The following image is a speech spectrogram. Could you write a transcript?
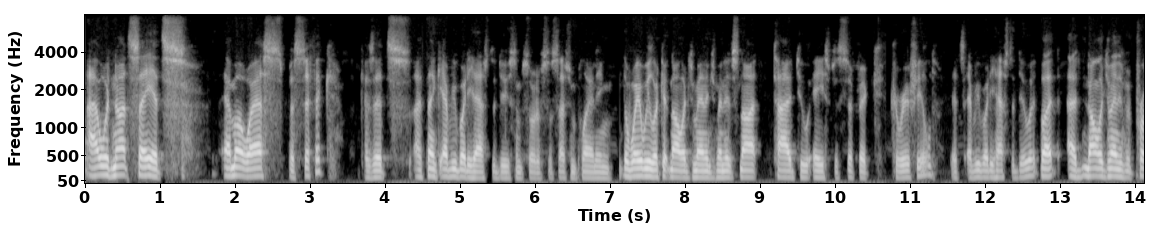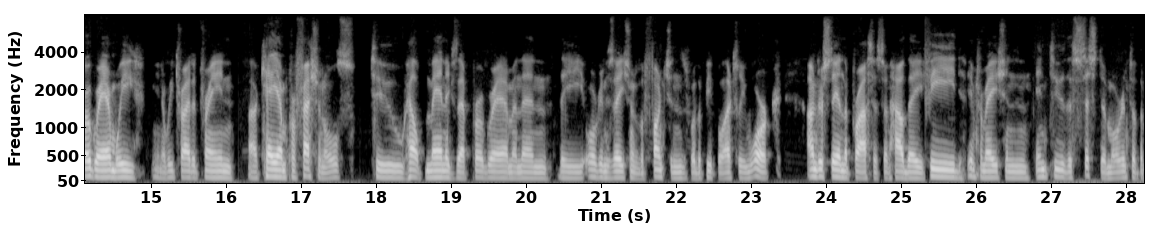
I would not say it's MOS specific. Because it's I think everybody has to do some sort of succession planning. The way we look at knowledge management, it's not tied to a specific career field. It's everybody has to do it. But a knowledge management program, we you know we try to train uh, KM professionals to help manage that program, and then the organization of the functions where the people actually work understand the process and how they feed information into the system or into the,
